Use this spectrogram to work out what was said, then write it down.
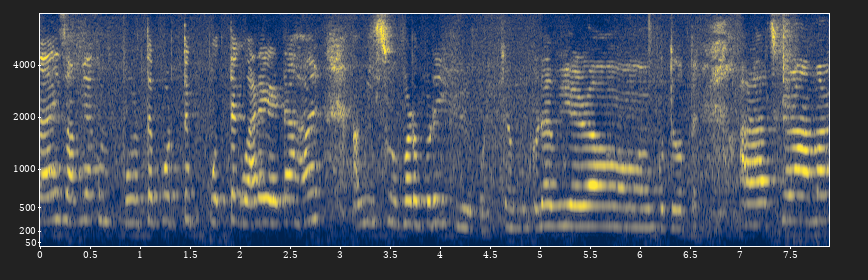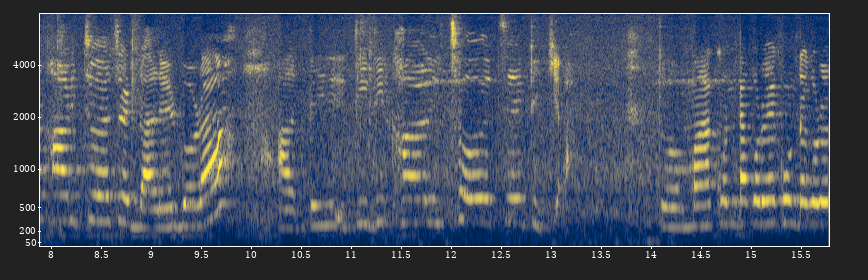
গাইজ আমি এখন পড়তে পড়তে প্রত্যেকবারে এটা হয়, আমি সোফার উপরেই শুয়ে পড়ি, কেমন করে আমি এরম করতে করতে। আর আজকে আমার খাওয়ার ইচ্ছে হয়েছে ডালের বড়া, আর দিদির খাওয়ার ইচ্ছে হয়েছে টিকিয়া। তো মা কোনটা করবে কোনটা করবে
